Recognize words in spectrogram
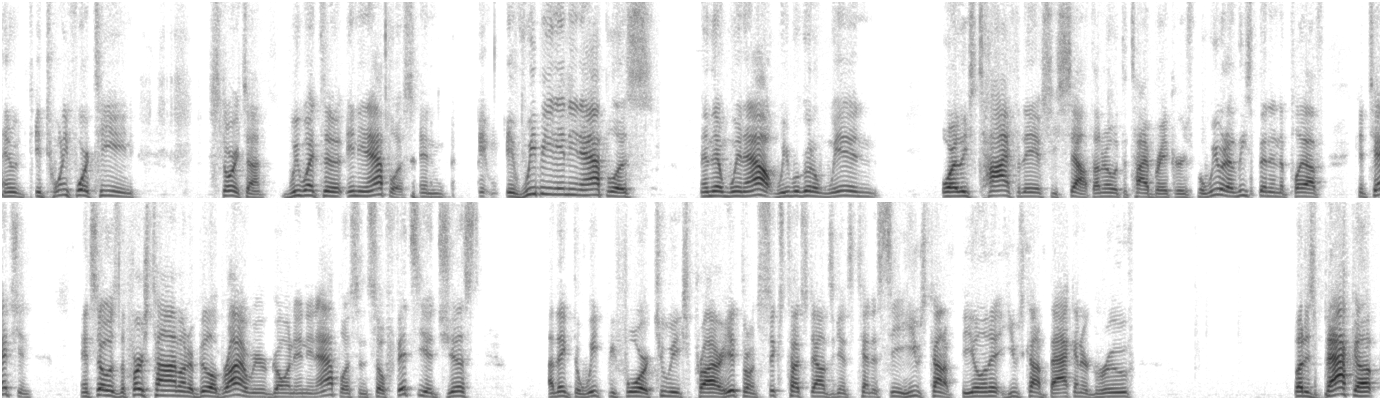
And in 2014, story time, we went to Indianapolis. And if we beat Indianapolis and then went out, we were going to win or at least tie for the AFC South. I don't know what the tiebreakers, but we would at least been in the playoff contention. And so it was the first time under Bill O'Brien we were going to Indianapolis. And so Fitzy had just, I think the week before, two weeks prior, he had thrown six touchdowns against Tennessee. He was kind of feeling it. He was kind of back in a groove. But his backup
